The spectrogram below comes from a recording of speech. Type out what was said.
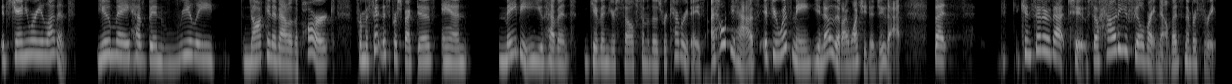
it's January 11th. You may have been really knocking it out of the park from a fitness perspective and maybe you haven't given yourself some of those recovery days. I hope you have. If you're with me, you know that I want you to do that. But consider that too. So, how do you feel right now? That's number three.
